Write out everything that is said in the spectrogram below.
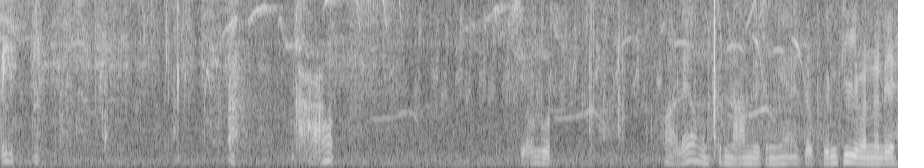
ติดขาง เสียวหลุดว่าแล้วมันขึ้นน้ำอยู่ตรงนี้แต่พื้นที่มันนั่นเลย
